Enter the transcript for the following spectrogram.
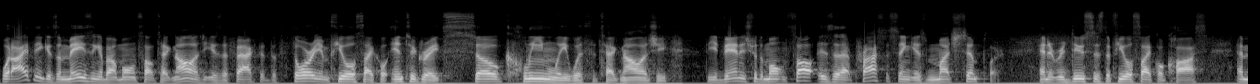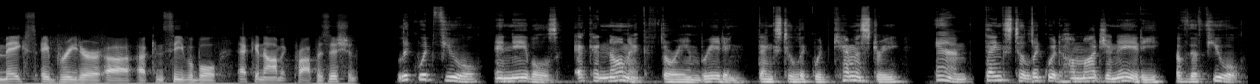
What I think is amazing about molten salt technology is the fact that the thorium fuel cycle integrates so cleanly with the technology. The advantage for the molten salt is that, that processing is much simpler and it reduces the fuel cycle costs and makes a breeder uh, a conceivable economic proposition. Liquid fuel enables economic thorium breeding thanks to liquid chemistry and thanks to liquid homogeneity of the fuel.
